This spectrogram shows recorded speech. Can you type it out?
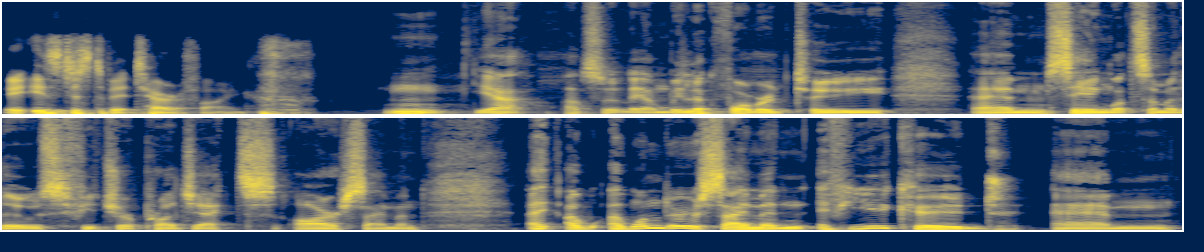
It is just a bit terrifying. Mm, yeah, absolutely. And we look forward to um, seeing what some of those future projects are, Simon. I, I, I wonder, Simon, if you could um,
